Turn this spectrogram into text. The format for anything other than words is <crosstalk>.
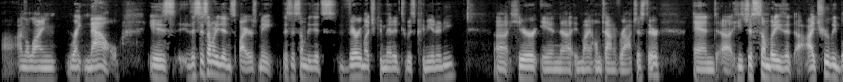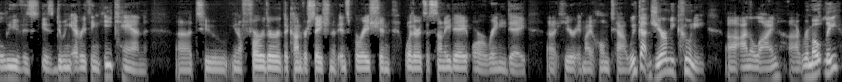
uh, on the line right now is this is somebody that inspires me. This is somebody that's very much committed to his community uh, here in uh, in my hometown of Rochester, and uh, he's just somebody that I truly believe is is doing everything he can. Uh, to you know further the conversation of inspiration, whether it's a sunny day or a rainy day, uh, here in my hometown. We've got Jeremy Cooney uh, on the line uh, remotely.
